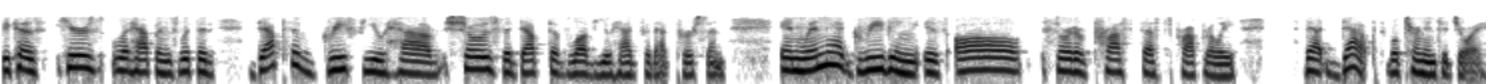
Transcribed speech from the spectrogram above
Because here's what happens with the depth of grief you have shows the depth of love you had for that person. And when that grieving is all sort of processed properly that depth will turn into joy.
